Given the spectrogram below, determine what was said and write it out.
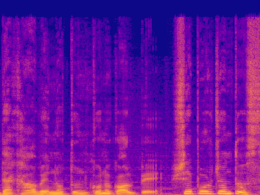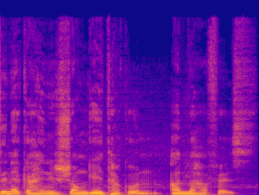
দেখা হবে নতুন কোনো গল্পে। সে পর্যন্ত সিনে কাহিনীর সঙ্গেই থাকুন। আল্লাহ হাফেজ।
